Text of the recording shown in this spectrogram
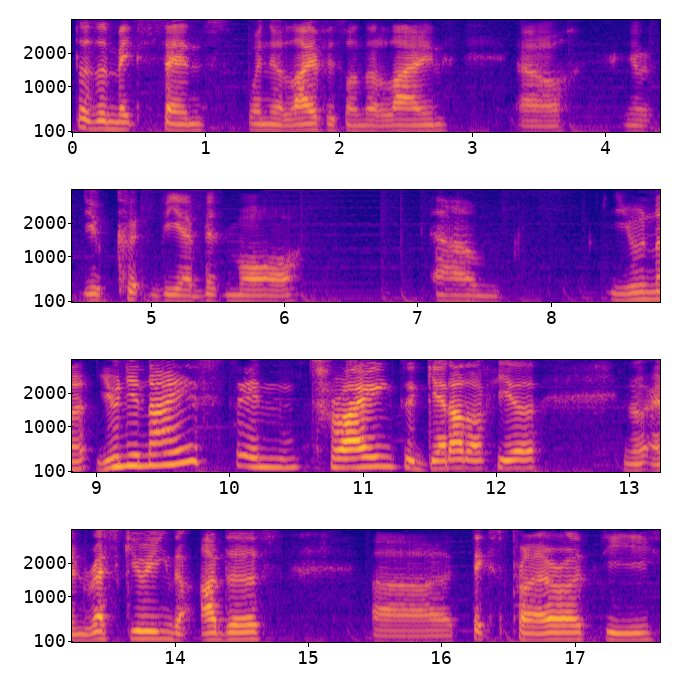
doesn't make sense when your life is on the line. Uh, you know, you could be a bit more um, uni- unionized in trying to get out of here you know, and rescuing the others uh, takes priority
